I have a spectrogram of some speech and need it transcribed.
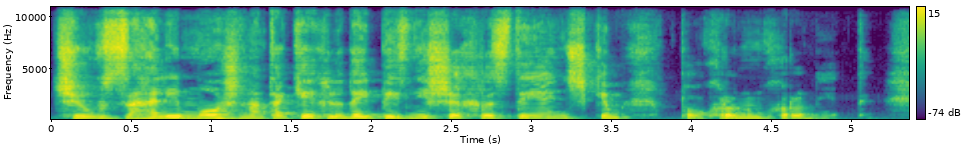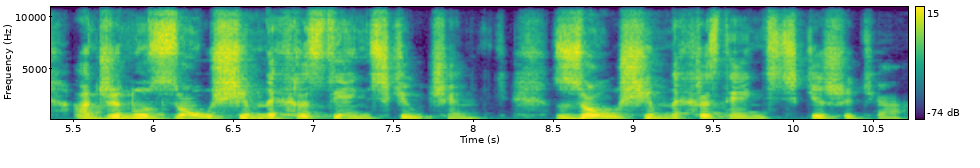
Чи взагалі можна таких людей пізніше християнським похороном хоронити? Адже ну зовсім не християнські вчинки, зовсім не християнське життя.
